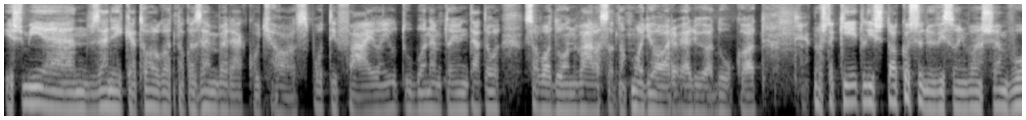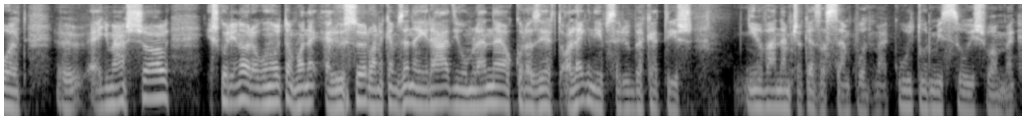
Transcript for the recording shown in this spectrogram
és milyen zenéket hallgatnak az emberek, hogyha Spotify-on, YouTube-on, nem tudom, tehát ahol szabadon választhatnak magyar előadókat. Most a két lista köszönő viszonyban sem volt egymással, és akkor én arra gondoltam, ha ne, először, ha nekem zenei rádium lenne, akkor azért a legnépszerűbbeket is nyilván nem csak ez a szempont, meg kultúrmisszó is van, meg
